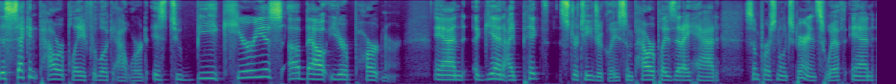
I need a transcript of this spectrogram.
the second power play for look outward is to be curious about your partner. And again, I picked strategically some power plays that I had some personal experience with and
